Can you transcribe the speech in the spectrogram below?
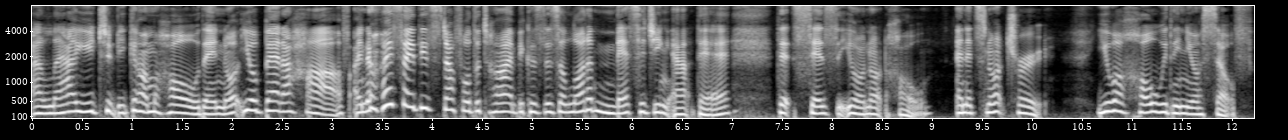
allow you to become whole. They're not your better half. I know I say this stuff all the time because there's a lot of messaging out there that says that you're not whole, and it's not true. You are whole within yourself.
